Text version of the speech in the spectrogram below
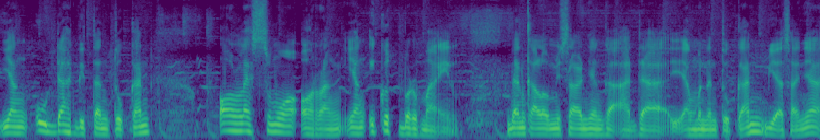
yang udah ditentukan oleh semua orang yang ikut bermain. Dan kalau misalnya nggak ada yang menentukan, biasanya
